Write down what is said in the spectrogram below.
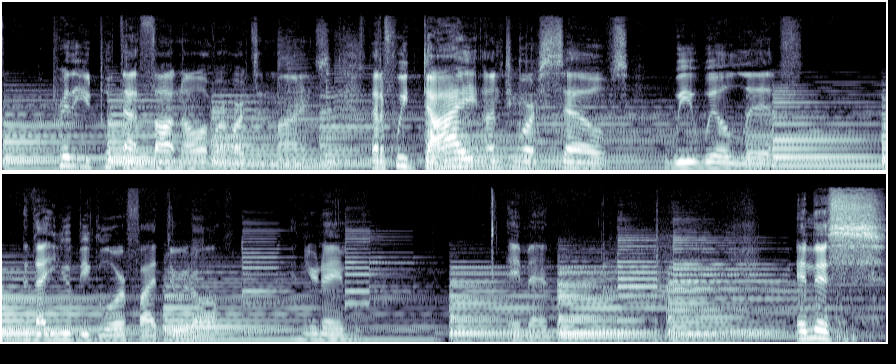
I pray that you'd put that thought in all of our hearts and minds. That if we die unto ourselves, we will live. And that you would be glorified through it all. In your name, amen. In this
